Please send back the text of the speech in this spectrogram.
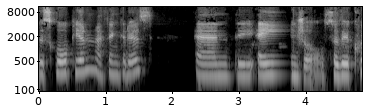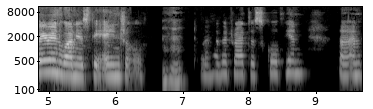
the scorpion, I think it is, and the angel. So the Aquarian one is the angel. Mm-hmm. Do I have it right? The scorpion. Uh, I'm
